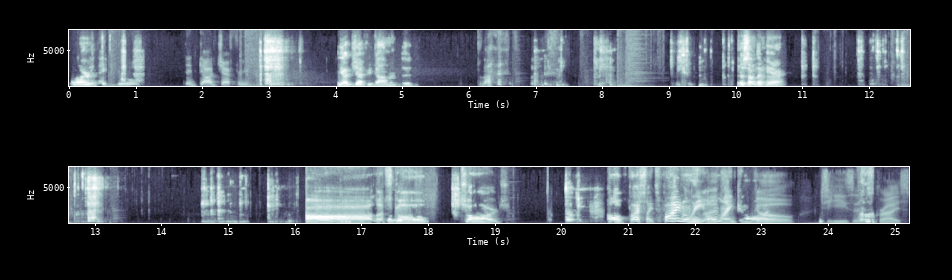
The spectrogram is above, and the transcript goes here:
What did they do? They got Jeffrey. You got Jeffrey Dahmer, dude. There's something here. Oh, let's go! Charge! Oh, flashlights! Finally! oh Let's my god! Go. Jesus Christ.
